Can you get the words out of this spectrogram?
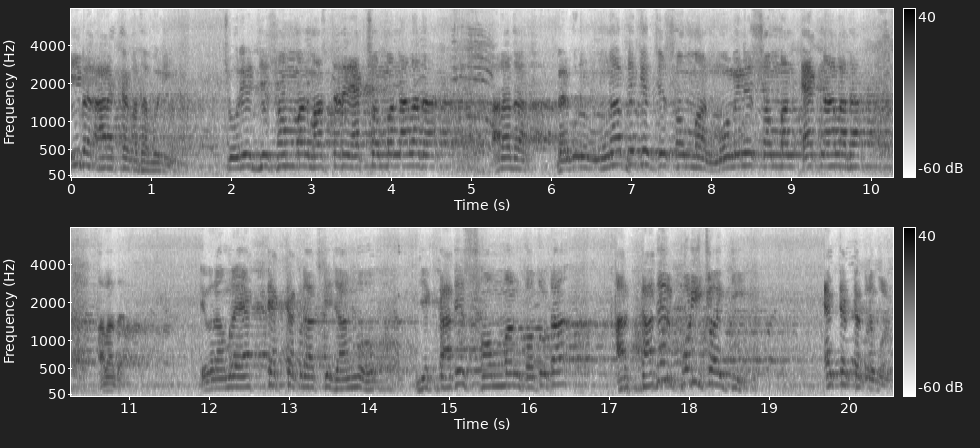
এইবার আর একটা কথা বলি, চোরের যে সম্মান, মাস্টারের এক সম্মান আলাদা আলাদা। বলুন মুনাফেকের যে সম্মান, মোমেনের সম্মান এক না আলাদা? আলাদা। এবার আমরা একটা একটা করে আজকে জানব যে কাদের সম্মান কতটা আর কাদের পরিচয় কি? একটা একটা করে বলব।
